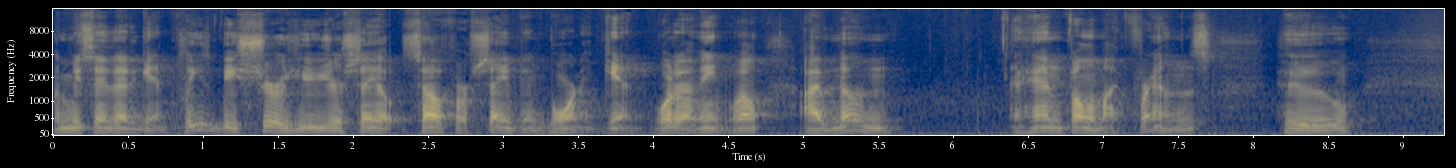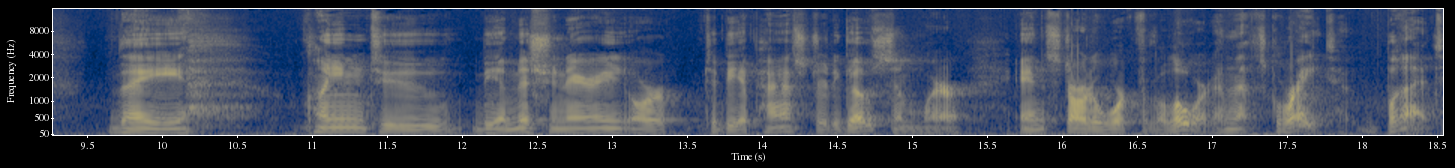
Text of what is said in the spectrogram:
Let me say that again. Please be sure you yourself are saved and born again. What do I mean? Well, I've known a handful of my friends who they claim to be a missionary or to be a pastor to go somewhere and start a work for the Lord, and that's great. But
